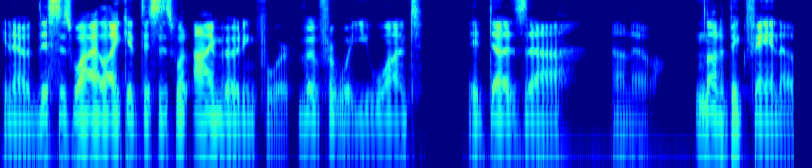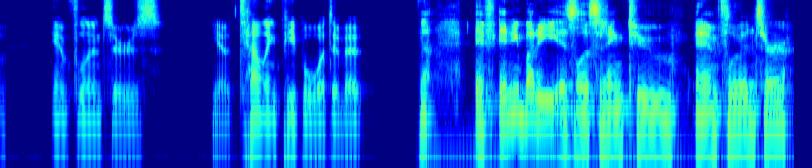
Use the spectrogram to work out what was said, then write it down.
You know, this is why I like it, this is what I'm voting for. Vote for what you want. It does uh I don't know. I'm not a big fan of influencers, you know, telling people what to vote. No. If anybody is listening to an influencer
